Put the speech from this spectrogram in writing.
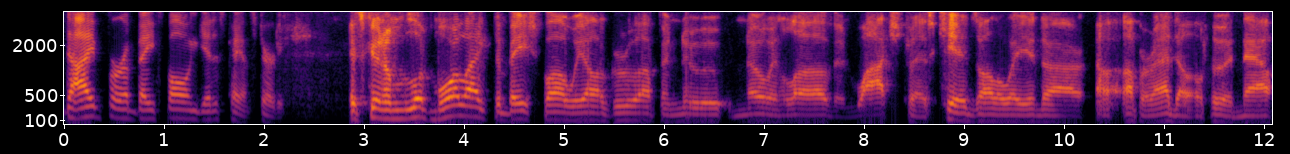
dive for a baseball and get his pants dirty? It's going to look more like the baseball we all grew up and knew, know, and love and watched as kids all the way into our uh, upper adulthood now.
